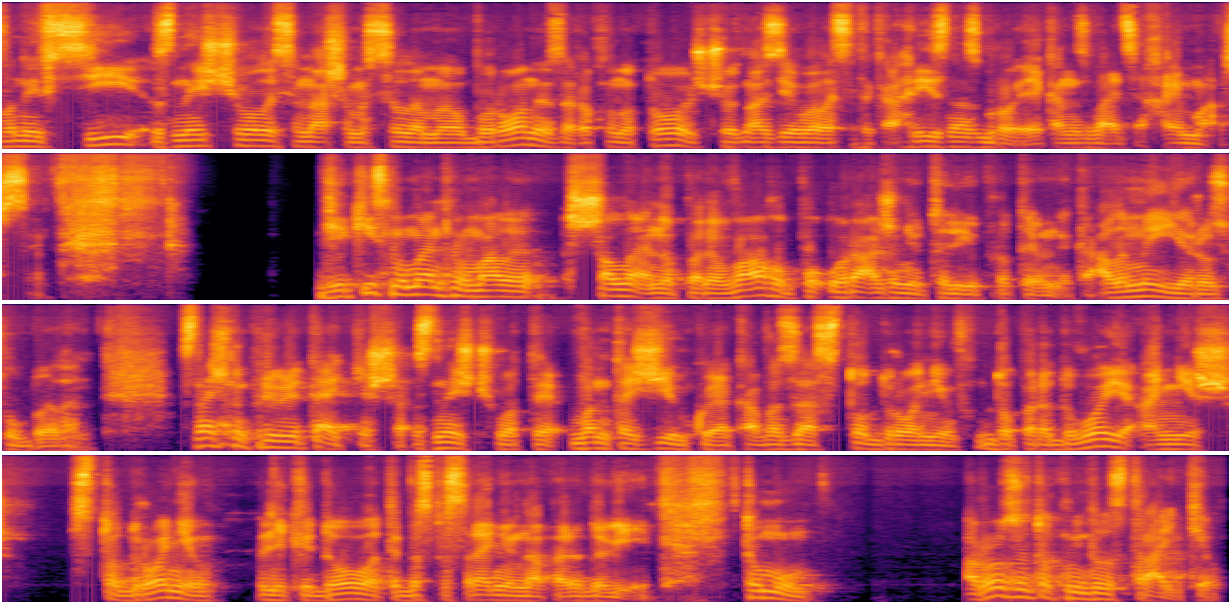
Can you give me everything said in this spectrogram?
Вони всі знищувалися нашими силами оборони за рахунок того, що в нас з'явилася така грізна зброя, яка називається хаймарси. В якийсь момент ми мали шалену перевагу по ураженню талів противника, але ми її розгубили. Значно пріоритетніше знищувати вантажівку, яка везе 100 дронів до передової, аніж 100 дронів ліквідовувати безпосередньо на передовій. Тому розвиток мідлстрайків,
